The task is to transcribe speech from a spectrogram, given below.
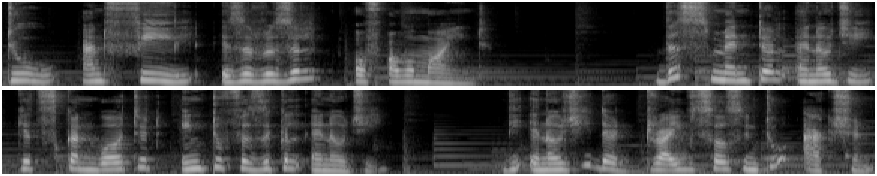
do, and feel is a result of our mind. This mental energy gets converted into physical energy, the energy that drives us into action.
